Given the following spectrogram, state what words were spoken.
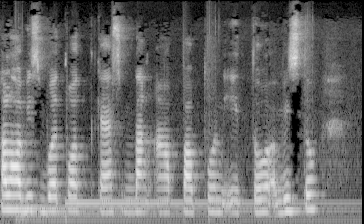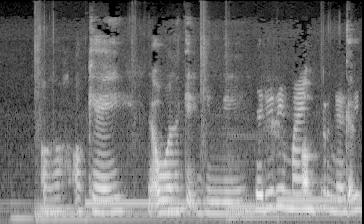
kalau habis buat podcast tentang apa pun itu, habis tuh oh oke nggak boleh kayak gini. jadi reminder nggak ke- sih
